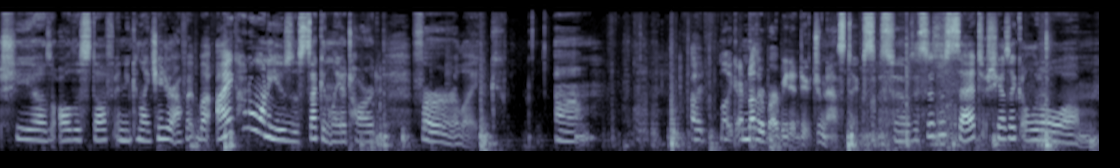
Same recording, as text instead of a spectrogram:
she has all this stuff, and you can, like, change her outfit. But I kind of want to use the second leotard for, like, um... A, like another Barbie to do gymnastics. So this is a set. She has like a little um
